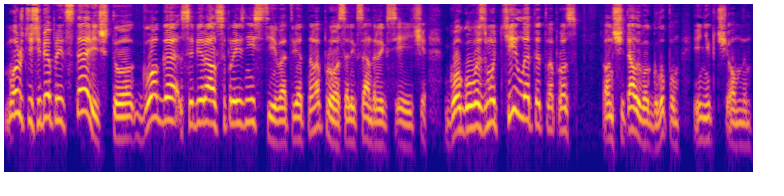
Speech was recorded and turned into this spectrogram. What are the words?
Можете себе представить, что Гога собирался произнести в ответ на вопрос Александра Алексеевича. Гогу возмутил этот вопрос. Он считал его глупым и никчемным.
